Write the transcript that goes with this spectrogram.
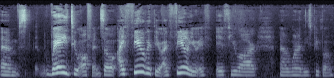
um, way too often. So I feel with you. I feel you if if you are uh, one of these people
